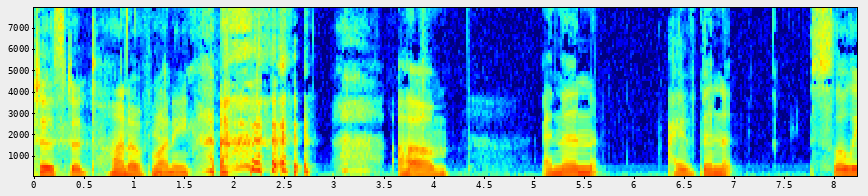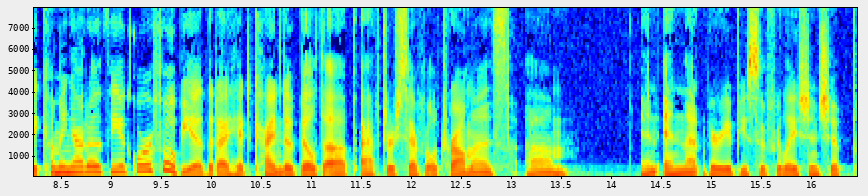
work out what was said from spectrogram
Just a ton of money. um, and then I've been slowly coming out of the agoraphobia that I had kind of built up after several traumas um, and in that very abusive relationship.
